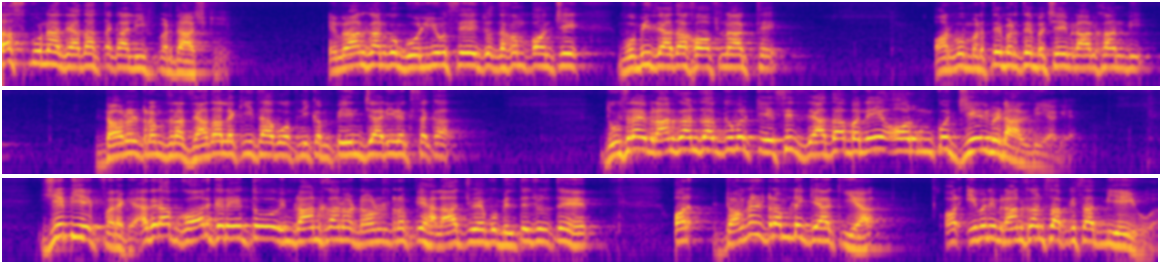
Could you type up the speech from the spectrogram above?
दस गुना ज़्यादा तकालीफ बर्दाश्त की। इमरान खान को गोलियों से जो जख्म पहुँचे, वो भी ज़्यादा खौफनाक थे। और वो मरते मरते बचे इमरान खान भी। डोनाल्ड ट्रंप जरा ज़्यादा लकी था, वो अपनी कंपेन जारी रख सका। दूसरा, इमरान खान साहब के ऊपर केसेस ज़्यादा बने और उनको जेल में डाल दिया गया। ये भी एक फ़र्क है। अगर आप गौर करें तो इमरान खान और डोनाल्ड ट्रंप के हालात जो है, वो मिलते जुलते हैं। और डोनाल्ड ट्रंप ने क्या किया? और इवन इमरान खान साहब के साथ भी यही हुआ।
